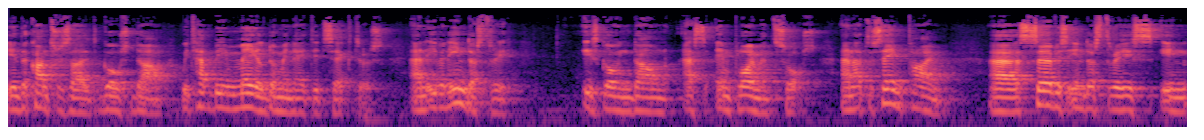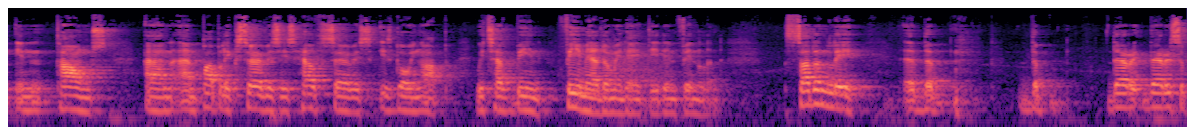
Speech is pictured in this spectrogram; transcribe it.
in the countryside goes down, which have been male dominated sectors, and even industry is going down as employment source. And at the same time, uh, service industries in, in towns and, and public services, health service is going up, which have been female dominated in Finland. Suddenly, uh, the, the, there, there is a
